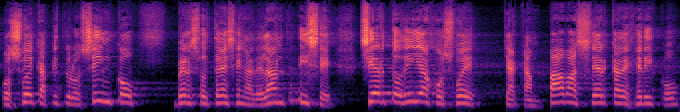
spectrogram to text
Josué capítulo 5, verso 3 en adelante, dice, cierto día Josué, que acampaba cerca de Jericó,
